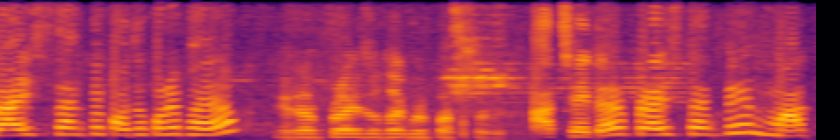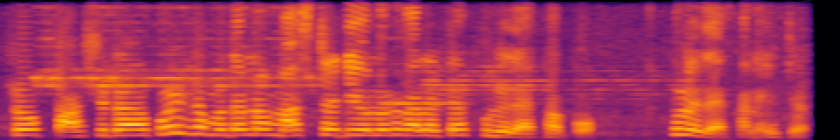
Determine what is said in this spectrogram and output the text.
প্রাইস থাকবে কত করে ভাইয়া? এটার প্রাইসও থাকবে পাঁচশো টাকা। আচ্ছা এটার প্রাইস থাকবে মাত্র পাঁচশো টাকা করে। এটার মধ্যে আমরা মাস্টার্ড ইয়েলোর কালারটা খুলে দেখাবো। খুলে দেখান এটা।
